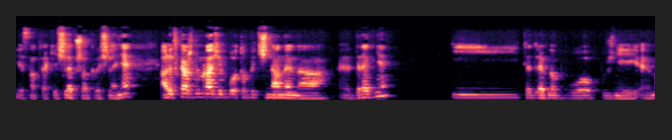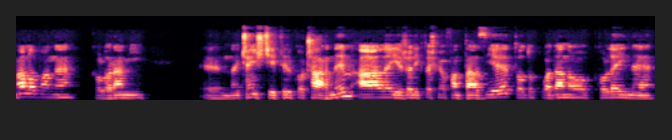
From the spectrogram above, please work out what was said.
jest na to jakieś lepsze określenie, ale w każdym razie było to wycinane na e, drewnie i te drewno było później e, malowane kolorami, e, najczęściej tylko czarnym, ale jeżeli ktoś miał fantazję, to dokładano kolejne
